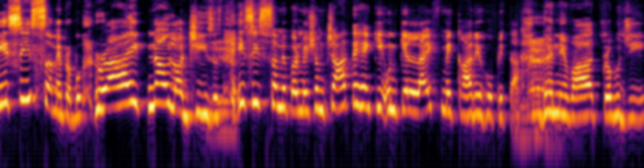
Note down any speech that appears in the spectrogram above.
इसी समय प्रभु राइट नाउ लॉर्ड जीसस इसी समय परमेश्वर हम चाहते हैं कि उनके लाइफ में कार्य हो पिता। धन्यवाद प्रभु जी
